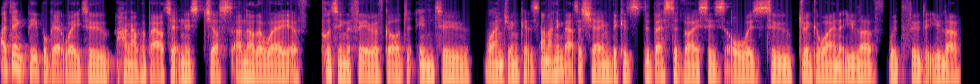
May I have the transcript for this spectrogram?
I think people get way too hung up about it. And it's just another way of putting the fear of God into wine drinkers. And I think that's a shame because the best advice is always to drink a wine that you love with food that you love.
